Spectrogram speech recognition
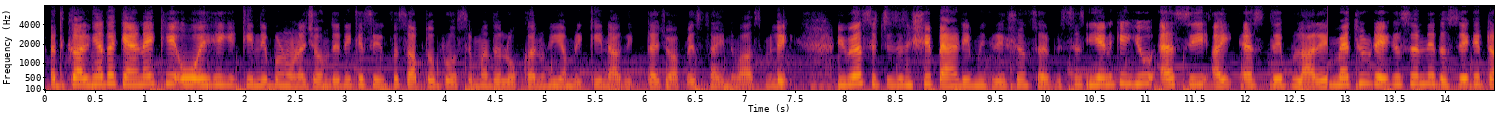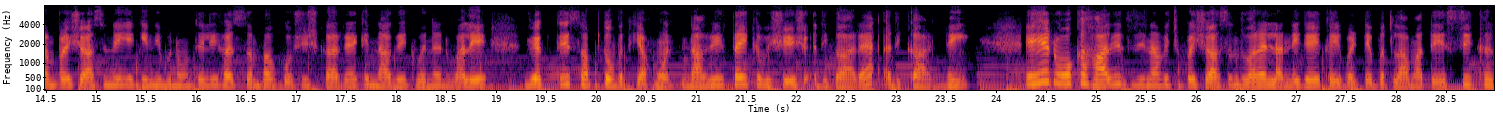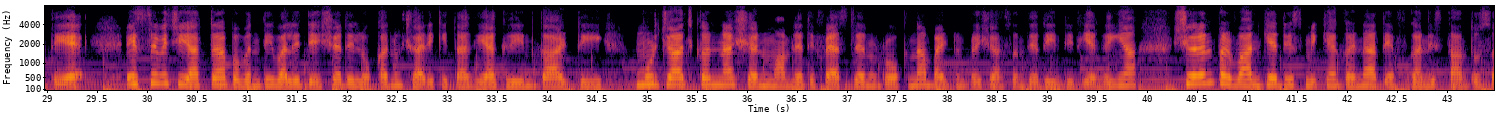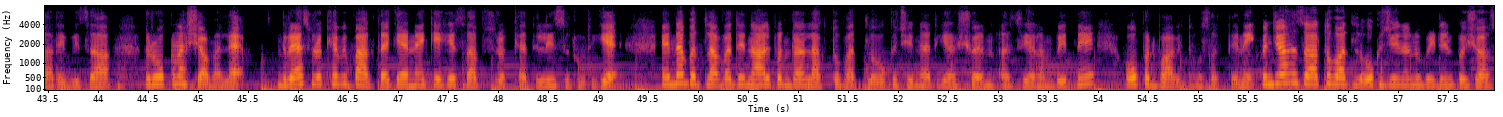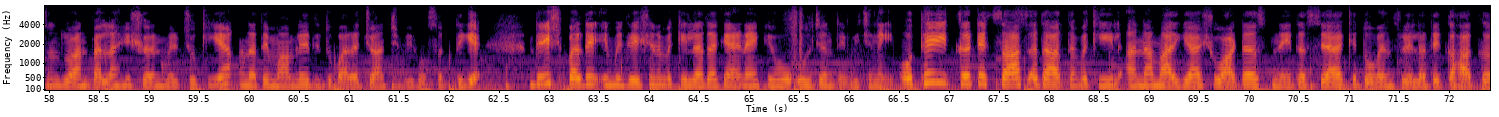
ਅਧਿਕਾਰੀਆਂ ਦਾ ਕਹਿਣਾ ਹੈ ਕਿ ਉਹ ਇਹ ਯਕੀਨੀ ਬਣਾਉਣਾ ਚਾਹੁੰਦੇ ਨੇ ਕਿ ਸਿਰਫ ਸਭ ਤੋਂ ਭਰੋਸੇਮੰਦ ਲੋਕਾਂ ਨੂੰ ਹੀ ਅਮਰੀਕੀ ਨਾਗਰਿਕਤਾ ਜਾਂ ਫਿਰ ਸਥਾਈ ਨਿਵਾਸ ਮਿਲੇ। US citizenship and immigration services ਯਾਨੀ ਕਿ ਯੂਐਸਸੀਆਈਐਸ ਦੇ ਬੁਲਾਰੇ ਮੈਥਿਊ ਰੇਗਸਨ ਨੇ ਦੱਸਿਆ ਕਿ ਟਰੰਪ ਪ੍ਰਸ਼ਾਸਨ ਨੇ ਯਕੀਨੀ ਬਣਾਉਣ ਦੇ ਲਈ ਹਰ ਸੰਭਵ ਕੋਸ਼ਿਸ਼ ਕਰ ਰਿਹਾ ਹੈ ਕਿ ਨਾਗਰਿਕ ਬਣਨ ਵਾਲੇ ਵਿਅਕਤੀ ਸਭ ਤੋਂ ਵਧੀਆ ਹੋਣ। ਨਾਗਰਿਕਤਾ ਇੱਕ ਵਿਸ਼ੇਸ਼ ਅਧਿਕਾਰ ਹੈ, ਅਧਿਕਾਰ ਨਹੀਂ। ਇਹ ਰੋਕ ਹਾਲ ਹੀ ਦਿਨਾਂ ਵਿੱਚ ਪ੍ਰਸ਼ਾਸਨ ਦੁਆਰਾ ਐਲਾਨੇ ਗਏ ਕਈ ਵੱਡੇ ਬਦਲਾਵਾਂ ਤੇ ਸਿਖਰ ਤੇ ਹੈ। ਇਸ ਵਿੱਚ ਯਾਤਰਾ ਪਾਬੰਦੀ ਵਾਲੇ ਦੇਸ਼ਾਂ ਦੇ ਲੋਕਾਂ ਨੂੰ ਜਾਰੀ ਕੀਤਾ ਗਿਆ ਗ੍ਰੀਨ ਕਾਰਡ ਦੀ ਮੁੜ ਜਾਂਚ ਕਰਨਾ, ਸ਼ਰਨ ਮਾਮਲੇ ਦੇ ਫੈਸਲਿਆਂ ਨੂੰ ਰੋਕਣਾ ਬਾਈਡਨ ਪ੍ਰਸ਼ਾਸਨ ਦੇ ਅਧੀਨ ਦਿੱਤੀਆਂ ਗਈਆਂ। ਸ਼ਰਨ ਪ੍ਰਵਾਨਗੀਆਂ ਦੀ ਸਮੀਖਿਆ ਕਰਨਾ ਅਤੇ ਅਫਗਾਨਿਸਤਾਨ ਤੋਂ ਸਾਰੇ ਵੀਜ਼ਾ ਰੋਕਣਾ ਸ਼ਾਮਲ ਹੈ। ਗ੍ਰਹਿ ਸੁਰੱਖਿਆ ਵਿਭਾਗ ਦਾ ਕਹਿਣਾ ਹੈ ਕਿ ਇਹ ਸਭ ਸੁਰੱਖਿਆ ਦੇ ਲਈ ਜ਼ਰੂਰੀ ਹੈ। ਇਹਨਾਂ ਬਦਲਾਵਾਂ ਦੇ ਨਾਲ 15 ਲੱਖ ਤੋਂ ਵੱਧ ਲੋਕ ਜਿਨ੍ਹਾਂ ਦੀਆਂ ਸ਼ਰਨ ਅਰਜ਼ੀਆਂ ਲੰਬਿਤ ਨੇ, ਉਹ ਪ੍ਰਭਾਵਿਤ ਹੋ ਸਕਦੇ ਨੇ। 50000 ਤੋਂ ਵੱਧ ਲੋਕ ਜਿਨ੍ਹਾਂ ਨੂੰ ਬ੍ਰਿਟੇਨ ਪ੍ਰਸ਼ਾਸਨ ਦੌਰਾਨ ਪਹਿਲਾਂ ਹੀ ਸ਼ਰਨ ਮਿਲ ਚੁੱਕੀ ਹੈ, ਉਹਨਾਂ ਦੇ ਮਾਮਲੇ ਦੀ ਦੁਬਾਰਾ ਜਾਂਚ ਵੀ ਹੋ ਸਕਦੀ ਹੈ। ਦੇਸ਼ ਭਰ ਦੇ ਇਮੀਗ੍ਰੇਸ਼ਨ ਵਕੀਲਾਂ ਦਾ ਕਹਿਣਾ ਹੈ ਕਿ ਉਹ ਉਲਝਣ ਦੇ ਵਿੱਚ ਨੇ। ਉੱਥੇ ਇੱਕ ਟੈਕਸਾਸ ਅਦਾਲਤ ਵਕੀਲ ਆਨਾ ਮਾਰੀਆ ਸ਼ਵਾਟਸ ਨੇ ਦੱਸਿਆ ਕਿ ਦੋ ਵੈਨਜ਼ੂਏਲਾ ਦੇ ਗਾਹਕ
